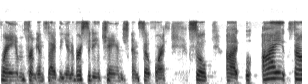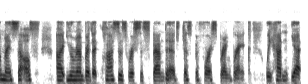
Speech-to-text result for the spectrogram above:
frame from inside the university changed and so forth. So uh, I found myself, uh, you remember that classes were suspended just before spring break. We hadn't yet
